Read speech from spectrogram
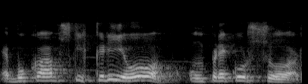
É, Bukowski criou um precursor.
